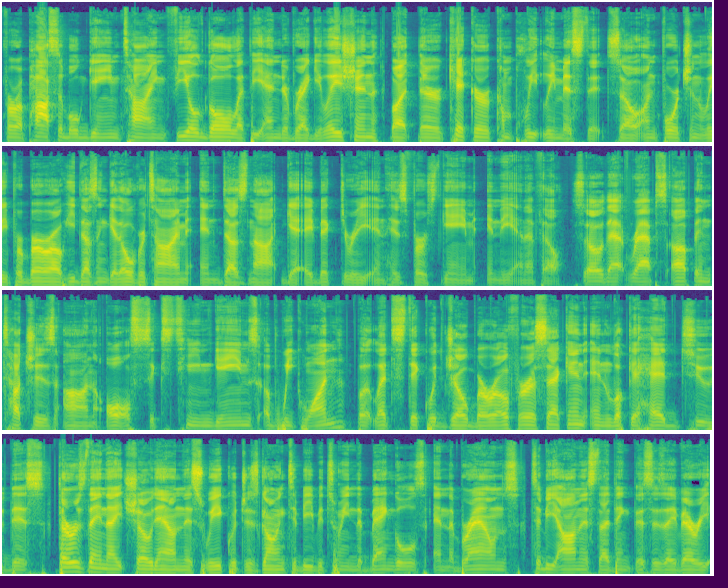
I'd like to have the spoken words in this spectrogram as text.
for a possible game tying field goal at the end of regulation, but their kicker completely missed it. So, unfortunately for Burrow, he doesn't get overtime and does not get a victory in his first game in the NFL. So, that wraps up and touches on all 16 games of week one. But let's stick with Joe Burrow for a second and look ahead to this Thursday night showdown this week, which is going to be between the Bengals and the Browns. To be honest, I think this is a very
